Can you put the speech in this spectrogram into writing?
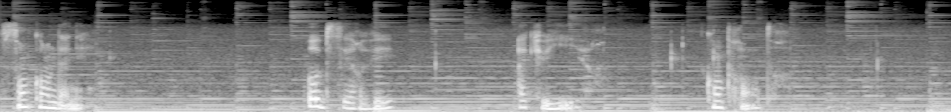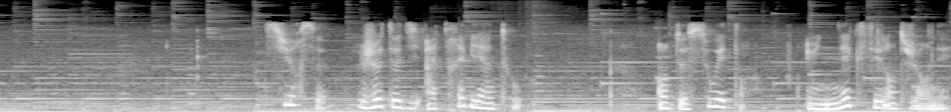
sans condamner observer, accueillir, comprendre. Sur ce, je te dis à très bientôt en te souhaitant une excellente journée,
